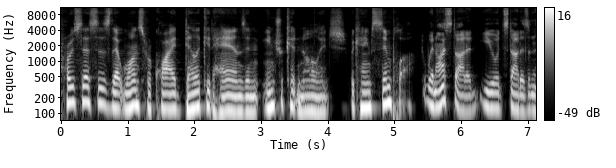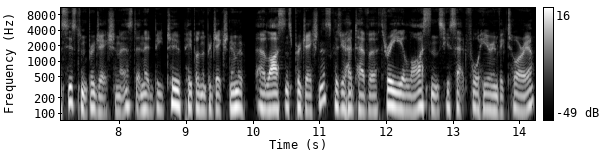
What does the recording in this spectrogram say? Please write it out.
Processes that once required delicate hands and intricate knowledge became simpler. When I started, you would start as an assistant projectionist, and there'd be two people in the projection room, a licensed projectionist, because you had to have a three year license you sat for here in Victoria.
